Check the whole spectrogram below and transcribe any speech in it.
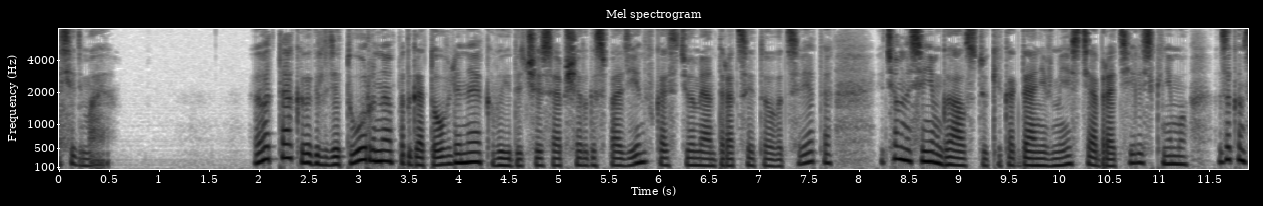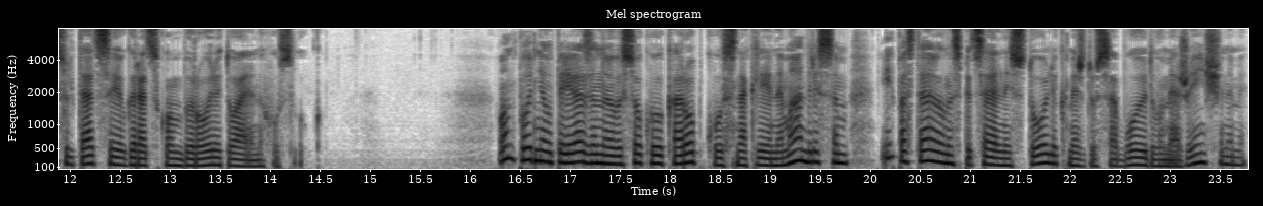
седьмая. «Вот так выглядит урна, подготовленная к выдаче», сообщил господин в костюме антрацитового цвета и темно-синем галстуке, когда они вместе обратились к нему за консультацией в городском бюро ритуальных услуг. Он поднял перевязанную высокую коробку с наклеенным адресом и поставил на специальный столик между собой и двумя женщинами,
